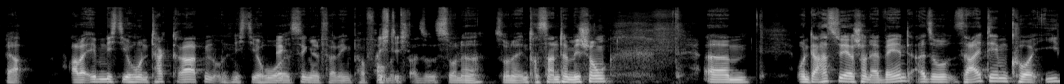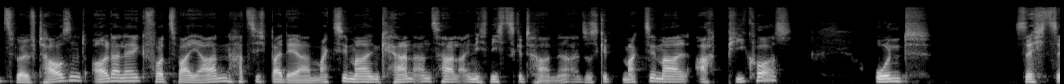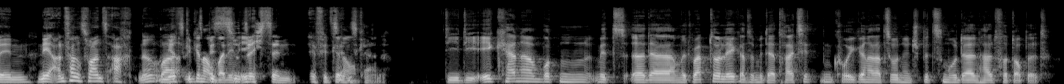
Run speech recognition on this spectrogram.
Ja, aber eben nicht die hohen Taktraten und nicht die hohe Single-Threading-Performance. Richtig. Also ist so eine, so eine interessante Mischung. Ähm, und da hast du ja schon erwähnt, also seit dem Core i12000 Alder Lake vor zwei Jahren hat sich bei der maximalen Kernanzahl eigentlich nichts getan. Ne? Also es gibt maximal acht P-Cores und 16, nee, anfangs waren es 8, ne? Und War, jetzt gibt es genau, bis zu E- 16 Effizienzkerne. Die, die E-Kerne wurden mit äh, der mit Raptor Lake, also mit der 13. Core-Generation in Spitzenmodellen halt verdoppelt.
